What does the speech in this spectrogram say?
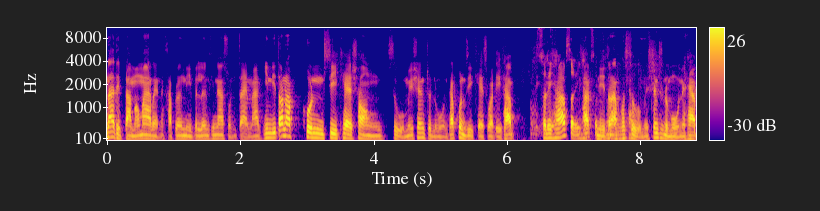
น่าติดตามมาก ๆ เลยนะครับ เรื่องนี้เป็นเรื่องที่น่าสนใจมาก ยินดีต้อนรับคุณ CK Cheong สู่ Mission to the Moon ครับ คุณ CK สวัสดีครับ สวัสดีครับ สวัสดีครับยินดีต้อนรับเข้าสู่ Mission to the Moon นะครับ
